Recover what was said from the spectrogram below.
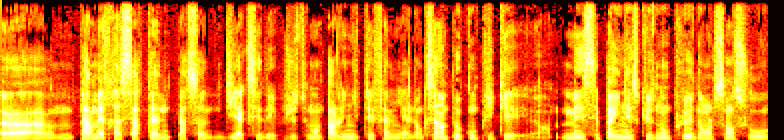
euh, permettre à certaines personnes d'y accéder, justement par l'unité familiale. Donc c'est un peu compliqué, mais c'est pas une excuse non plus dans le sens où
